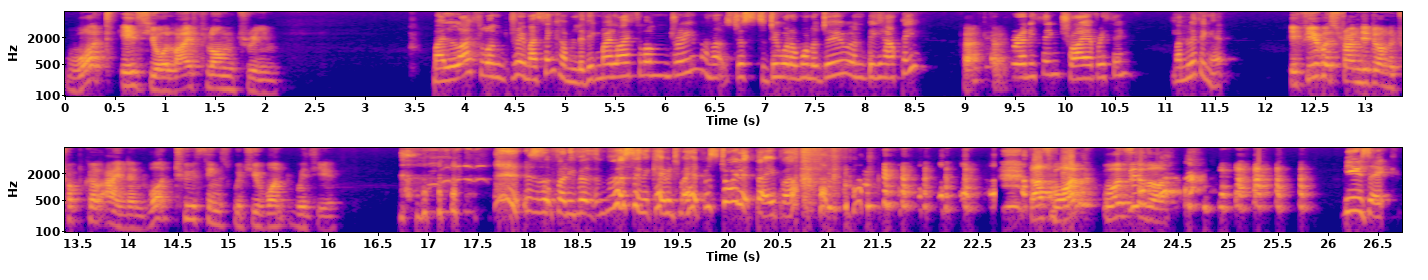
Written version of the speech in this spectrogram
What is your lifelong dream? My lifelong dream. I think I'm living my lifelong dream, and that's just to do what I want to do and be happy Perfect. for anything, try everything. I'm living it. If you were stranded on a tropical island, what two things would you want with you? this is a funny. But the first thing that came into my head was toilet paper. That's one. What's the other? Music.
